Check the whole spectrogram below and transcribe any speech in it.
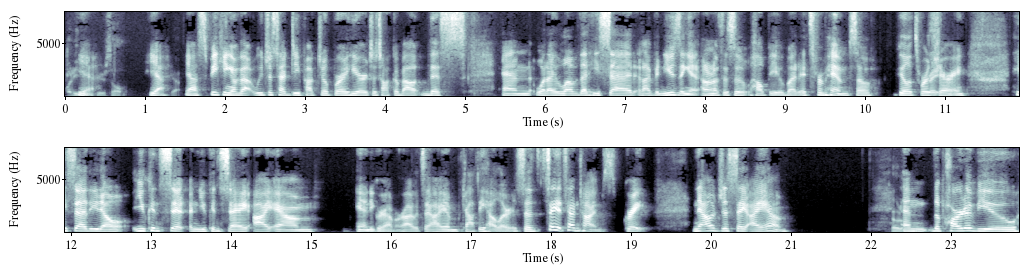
What do you Yeah. do for your soul? Yeah, yeah. Speaking of that, we just had Deepak Chopra here to talk about this. And what I love that he said, and I've been using it. I don't know if this will help you, but it's from him. So I feel it's worth Great. sharing. He said, you know, you can sit and you can say, I am Andy Grammer. I would say, I am Cathy Heller. He said, say it 10 times. Great. Now just say, I am. Totally. And the part of you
